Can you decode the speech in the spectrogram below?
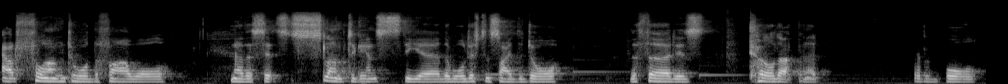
outflung toward the far wall. Another sits slumped against the uh, the wall just inside the door. The third is curled up in a little ball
